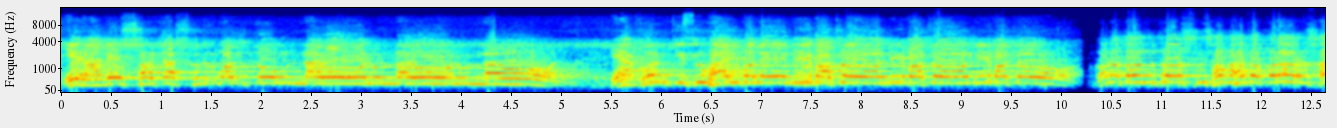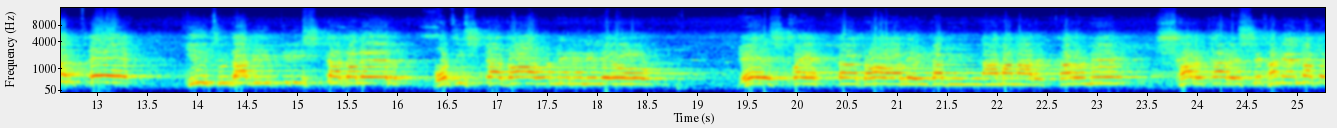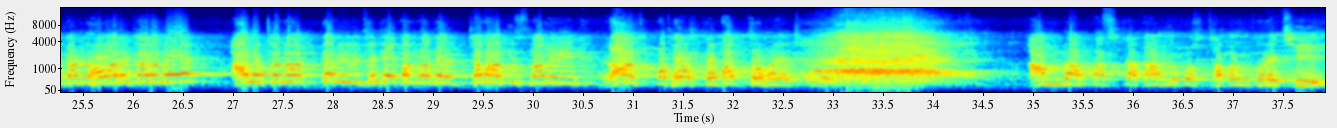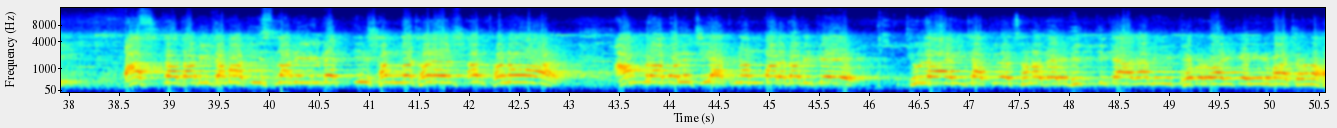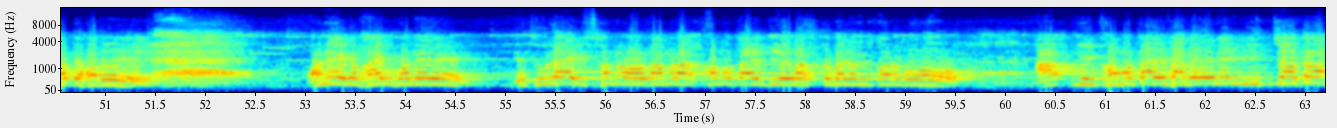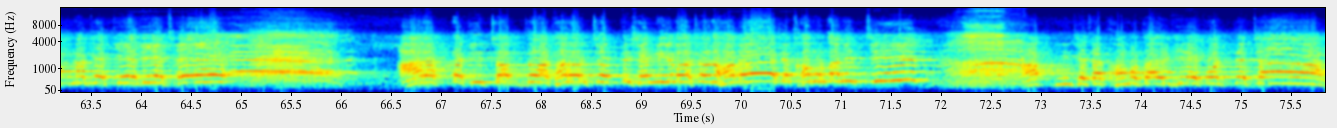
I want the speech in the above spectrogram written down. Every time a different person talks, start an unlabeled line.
এর আগে সরকার শুরু বলতো, উন্নয়ন উন্নয়ন উন্নয়ন। এখন কিছু ভাই বলে, নির্বাচন নির্বাচন নির্বাচন। গণতন্ত্র সুসংহত করার স্বার্থে কিছু দাবি তিরিশটা দলের পঁচিশটা দল মেনে নিলেও বেশ কয়েকটা দল এই দাবি না মানার কারণে সরকার সেখানে নতজানু হওয়ার কারণে আলোচনা টেবিল থেকে বাংলাদেশ জামাত ইসলামী রাজপথে আসতে বাধ্য হয়েছে। আমরা পাঁচটা দাবি উপস্থাপন করেছি। পাঁচটা দাবি জামাত ইসলামীর ব্যক্তি সংগঠনের স্বার্থ নয়। আমরা বলেছি এক নম্বর দাবিতে জুলাই জাতীয় সনদের ভিত্তিতে আগামী ফেব্রুয়ারিতে নির্বাচন হতে হবে। অনেক ভাই বলেন যে জুলাই সনদ আমরা ক্ষমতায় গিয়ে বাস্তবায়ন করব। আপনি ক্ষমতায় যাবেন এই নিশ্চয়তা আপনাকে কে দিয়েছে? আর একটা কি চোদ্দ আঠারোর চব্বিশে নির্বাচন হবে যে ক্ষমতা নিশ্চিত? আপনি যেটা ক্ষমতায় গিয়ে করতে চান,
